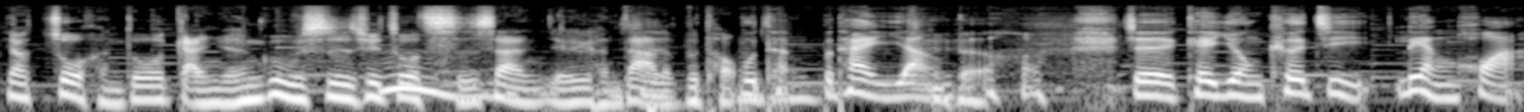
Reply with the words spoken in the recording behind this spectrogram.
要做很多感人故事去做慈善有一个很大的不同，不同不太一样的。这可以用科技量化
